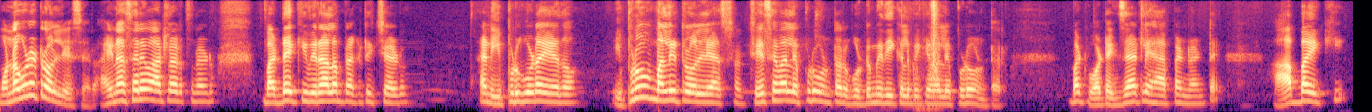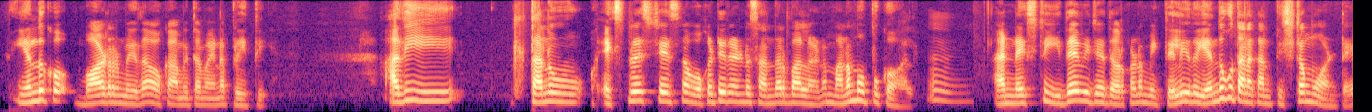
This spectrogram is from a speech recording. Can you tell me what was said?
మొన్న కూడా ట్రోల్ చేశారు. అయినా సరే మాట్లాడుతున్నాడు. బర్త్డేకి విరాళం ప్రకటించాడు. అండ్ ఇప్పుడు కూడా ఏదో. ఇప్పుడు మళ్ళీ ట్రోల్ చేస్తున్నారు. చేసే వాళ్ళు ఎప్పుడూ ఉంటారు. గుడ్డు మీద ఈకలు పీకే వాళ్ళు ఎప్పుడూ ఉంటారు. బట్ వాట్ ఎగ్జాక్ట్లీ హ్యాపెండ్ అంటే ఆ అబ్బాయికి ఎందుకో బార్డర్ మీద ఒక అమితమైన ప్రీతి. అది తను ఎక్స్ప్రెస్ చేసిన ఒకటి రెండు సందర్భాలైనా మనం ఒప్పుకోవాలి. ఉమ్. అండ్ నెక్స్ట్ ఇదే విజయ్ దేవరకొండ మీకు తెలియదు ఎందుకు తనకు అంత ఇష్టము అంటే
